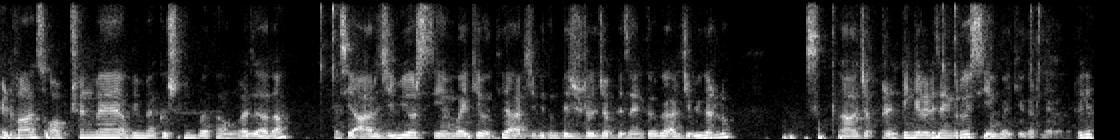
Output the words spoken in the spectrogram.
एडवांस ऑप्शन में अभी मैं कुछ नहीं बताऊँगा ज़्यादा। जैसे आर और सीएमवाई की होती है आरजीबी तुम डिजिटल जब डिज़ाइन करोगे आरजीबी कर लो। जब प्रिंटिंग के लिए डिज़ाइन करोगे सी एम की कर लिया करो, ठीक है?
